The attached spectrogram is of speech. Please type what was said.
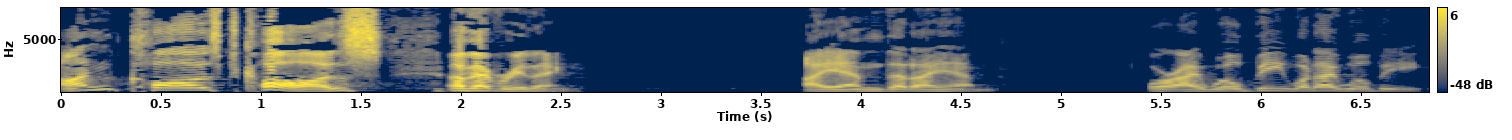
uncaused cause of everything. I am that I am, or I will be what I will be.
